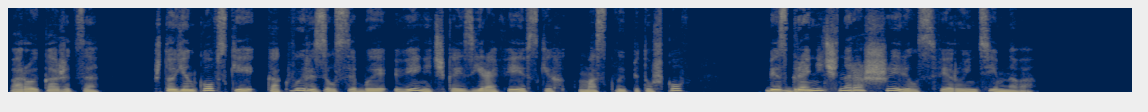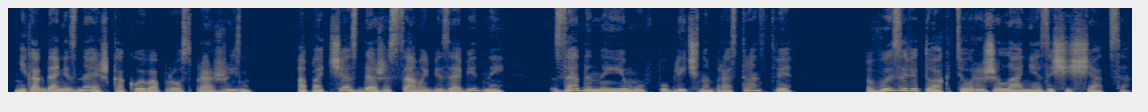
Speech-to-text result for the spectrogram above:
Порой кажется, что Янковский, как выразился бы Венечка из Ерофеевских «Москвы-петушков», безгранично расширил сферу интимного. Никогда не знаешь, какой вопрос про жизнь, а подчас даже самый безобидный, заданный ему в публичном пространстве, вызовет у актера желание защищаться.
